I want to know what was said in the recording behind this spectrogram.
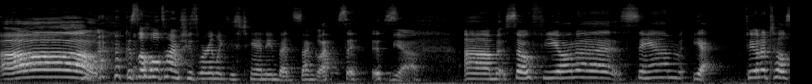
oh, because the whole time she's wearing like these tanning bed sunglasses. Yeah. Um, so Fiona, Sam, yeah, Fiona tells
